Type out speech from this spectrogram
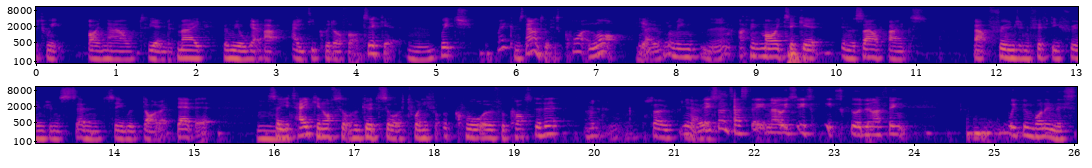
between by now to the end of May. Then we all get about eighty quid off our ticket Mm. which when it comes down to it is quite a lot. You Yeah. know, I mean, Yeah. I think my ticket in the South Bank's about 350, 370 with direct debit. So Mm. you're taking off sort of a good sort of 20 a quarter of the cost of it. So, you know, It's it's, fantastic. No, it's it's it's good, and I think we've been wanting this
